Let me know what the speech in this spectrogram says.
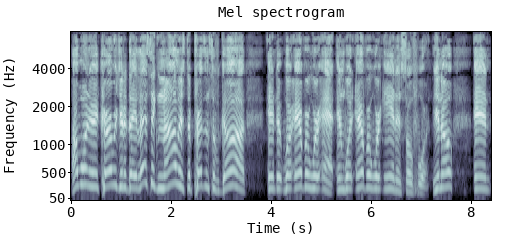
I want to encourage you today. Let's acknowledge the presence of God in wherever we're at and whatever we're in and so forth, you know, and,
